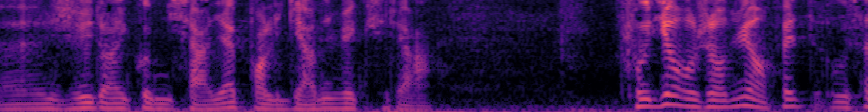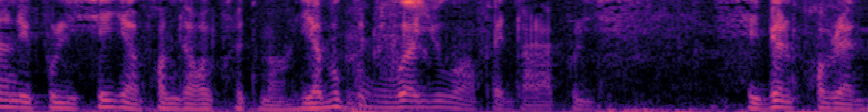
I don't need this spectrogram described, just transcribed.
Euh, je vais dans les commissariats pour les garder, etc. Faut dire aujourd'hui, en fait, au sein des policiers, il y a un problème de recrutement. Il y a beaucoup de voyous, en fait, dans la police. C'est bien le problème.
